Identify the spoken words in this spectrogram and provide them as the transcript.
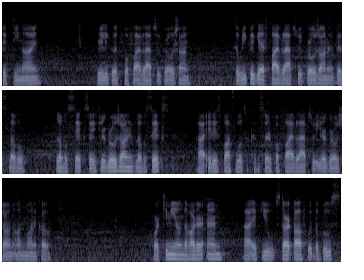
59. Really good for five laps with Grosjean. So we could get five laps with Grosjean at this level, level six. So if your Grosjean is level six, uh, it is possible to conserve for five laps with your Grosjean on Monaco. For Kimi on the harder end, uh, if you start off with the boost,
